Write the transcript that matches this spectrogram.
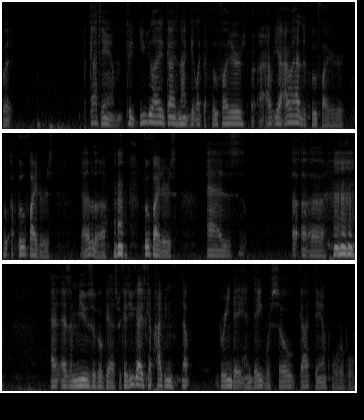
but but goddamn, could you guys guys not get like the Foo Fighters? I, I, yeah, I had the Foo Fighter, Foo, uh, Foo Fighters, blah, blah, blah, Foo Fighters, as uh uh. uh as, as a musical guest because you guys kept hyping up Green Day and they were so goddamn horrible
